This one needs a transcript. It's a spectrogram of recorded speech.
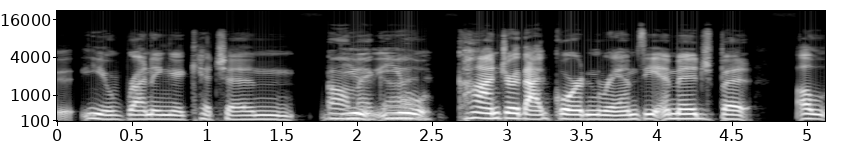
uh, you know, running a kitchen. Oh you, my God. you conjure that Gordon Ramsay image, but a,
